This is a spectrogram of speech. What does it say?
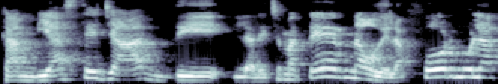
cambiaste ya de la leche materna o de la fórmula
